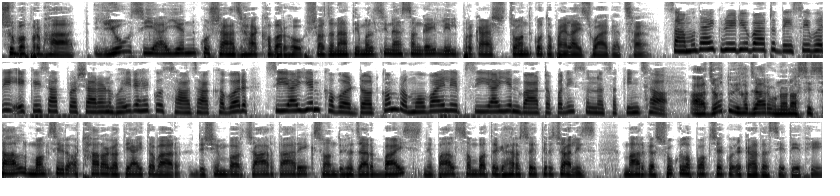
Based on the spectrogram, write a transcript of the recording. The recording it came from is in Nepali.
शुभ प्रभात यो सीआईएन को साझा खबर हो। सजना तिमल सिन्हासँगै लील प्रकाश चन्दको तपाईँलाई स्वागत छ। सामुदायिक रेडियोबाट देशैभरि एकैसाथ प्रसारण भइरहेको साझा खबर सीआईएन खबर डट कम र मोबाइल एप सीआईएनबाट पनि सुन्न सकिन्छ। आज दुई हजार उनासी साल मंगिर अठार गते आइतबार डिसेम्बर चार तारीक सन् दुई हजार बाइस नेपाल सम्बत एघार सय त्रिचालिस मार्ग शुक्ल पक्षको एकादशी तिथि।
